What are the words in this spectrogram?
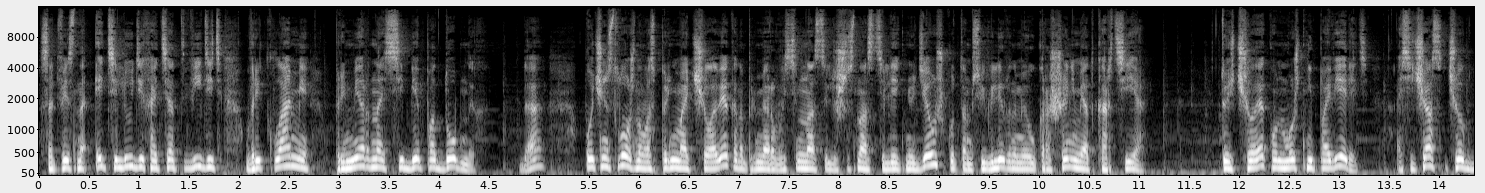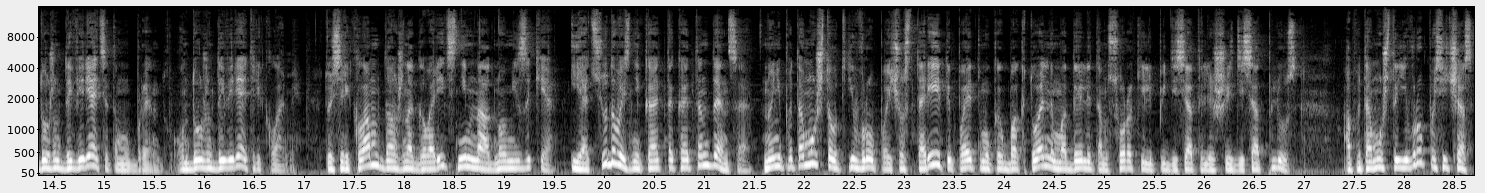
Соответственно, эти люди хотят видеть в рекламе примерно себе подобных, да, очень сложно воспринимать человека, например, 18 или 16-летнюю девушку там с ювелирными украшениями от Cartier. То есть человек, он может не поверить. А сейчас человек должен доверять этому бренду, он должен доверять рекламе. То есть реклама должна говорить с ним на одном языке. И отсюда возникает такая тенденция. Но не потому, что вот Европа еще стареет, и поэтому как бы актуальны модели там 40 или 50 или 60 плюс а потому что Европа сейчас,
